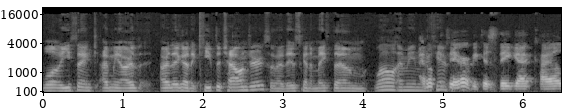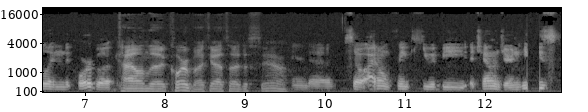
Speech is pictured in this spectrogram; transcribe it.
Well, you think? I mean, are th- are they going to keep the challengers, and are they just going to make them? Well, I mean, I don't think can't. they are because they got Kyle in the core book, Kyle in the core book, yeah. So I just yeah. and uh, so I don't think he would be a challenger. And he's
